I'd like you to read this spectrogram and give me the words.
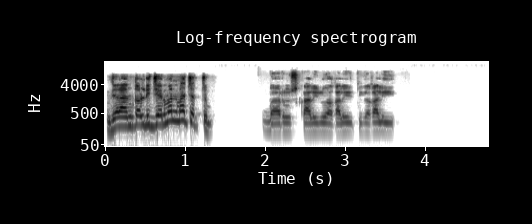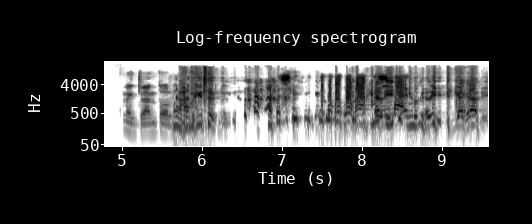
jalan tol di Jerman macet cup Baru sekali, dua kali, tiga kali naik jalan tol. Apa gitu? apa sih Apa Kali, dua kali, tiga kali.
